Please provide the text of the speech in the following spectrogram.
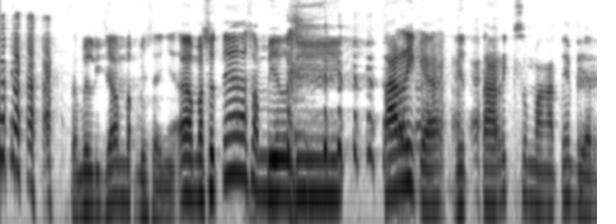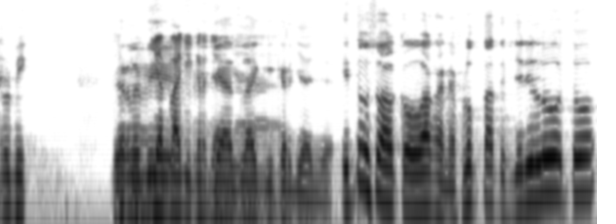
Sambil dijambak biasanya. Ah maksudnya sambil ditarik ya, ditarik semangatnya biar lebih Biar lebih giat lagi kerjanya. giat lagi kerjanya. Itu soal keuangan ya, fluktuatif. Jadi lu tuh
